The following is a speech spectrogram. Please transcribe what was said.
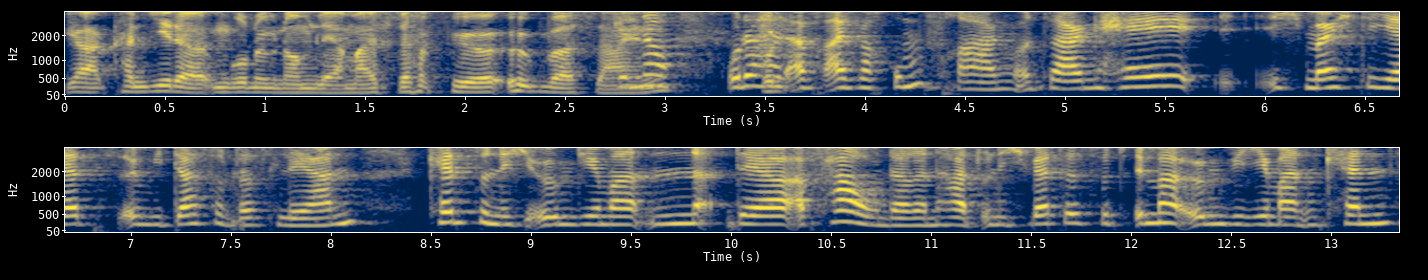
ja, kann jeder im Grunde genommen Lehrmeister für irgendwas sein. Genau. Oder halt Und- auch einfach rumfragen und sagen, hey, ich möchte jetzt irgendwie das und das lernen. Kennst du nicht irgendjemanden, der Erfahrung darin hat? Und ich wette, es wird immer irgendwie jemanden kennen,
